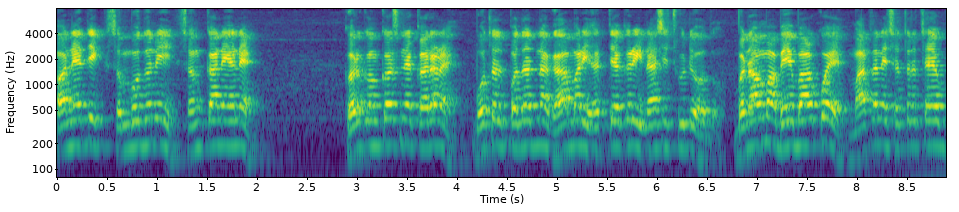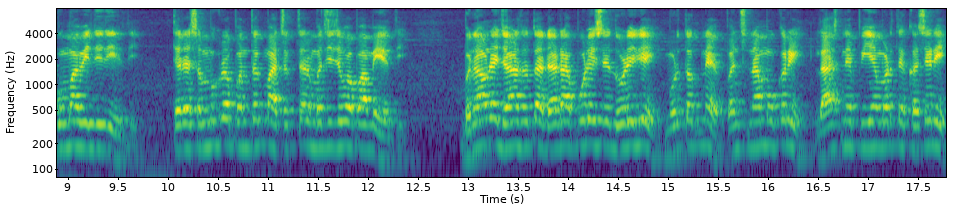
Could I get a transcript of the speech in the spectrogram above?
અનૈતિક સંબોધોની શંકાને અને ઘરકંકસને કારણે બોથલ પદાર્થના ઘા મારી હત્યા કરી નાસી છૂટ્યો હતો. બનાવમાં બે બાળકોએ માતાને છત્રછાયા ગુમાવી દીધી હતી. ત્યારે સમગ્ર પંથકમાં ચકચાર મચી જવા પામી હતી. બનાવની જાણ થતાં ડાટા પોલીસે દોડી ગઈ. મૃતકને પંચનામું કરી લાશને પીએમ અર્થે ખસેડી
